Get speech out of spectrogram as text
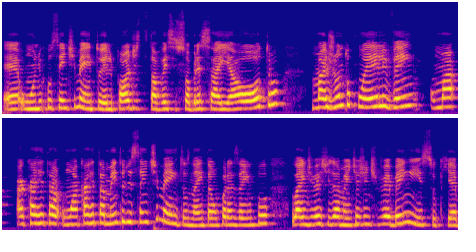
é, um único sentimento. Ele pode talvez se sobressair a outro, mas junto com ele vem uma acarreta, um acarretamento de sentimentos, né? Então, por exemplo, lá em Divertidamente a gente vê bem isso, que é,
